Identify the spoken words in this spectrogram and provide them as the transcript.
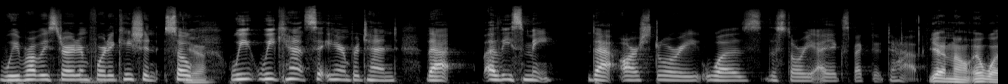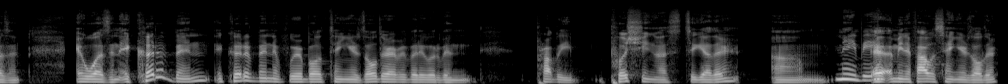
We probably started in fornication. So Yeah. we we can't sit here and pretend that at least me that our story was the story I expected to have. Yeah, no, it wasn't. It wasn't. It could have been. It could have been if we were both ten years older. Everybody would have been probably pushing us together. Um, Maybe. I I mean, if I was ten years older,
